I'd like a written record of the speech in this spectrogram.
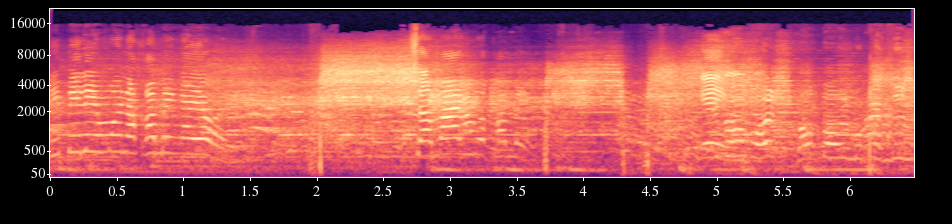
Bibili muna kami ngayon. Samahan mo kami. Okay. Bawal mo pa dun.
